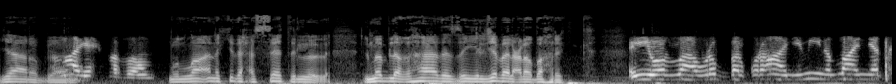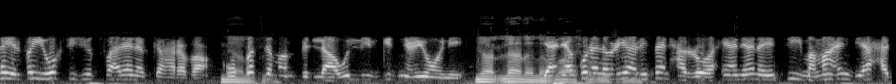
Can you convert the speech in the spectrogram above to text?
يا رب يا رب. الله يحفظهم. والله أنا كذا حسيت ال- المبلغ هذا زي الجبل على ظهرك. اي والله ورب القرآن يمين الله إني أتخيل في أي وقت يجي يطفى علينا الكهرباء. وقسما بالله واللي يفقدني عيوني. يا لا لا لا يعني اكون أنا. وعيالي فين حنروح؟ يعني أنا يتيمة ما عندي أحد.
